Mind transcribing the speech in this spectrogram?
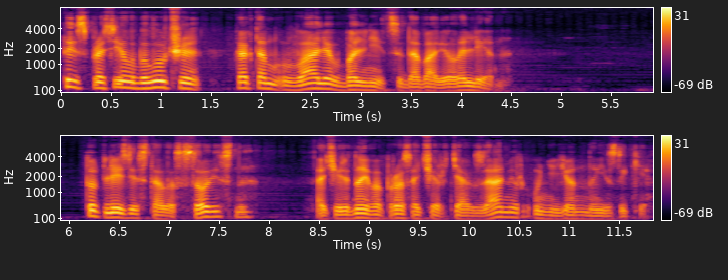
«Ты спросила бы лучше, как там Валя в больнице», — добавила Лена. Тут Лизе стало совестно. Очередной вопрос о чертях замер у нее на языке.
